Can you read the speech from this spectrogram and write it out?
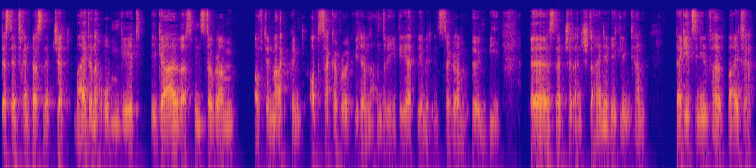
dass der Trend bei Snapchat weiter nach oben geht, egal was Instagram auf den Markt bringt, ob Zuckerberg wieder eine andere Idee hat, wie er mit Instagram irgendwie äh, Snapchat einen Stein in den Weg legen kann. Da geht es in jedem Fall weiter.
